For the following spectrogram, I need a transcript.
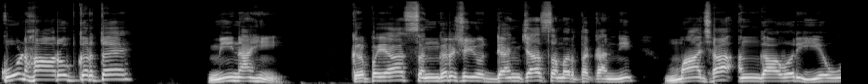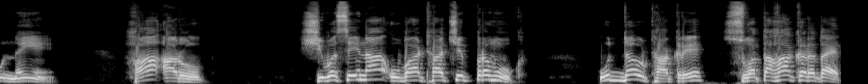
कोण हा आरोप करतय? मी नाही. कृपया संघर्ष योद्ध्यांच्या समर्थकांनी माझ्या अंगावर येऊ नये. हा आरोप शिवसेना उबाठाचे प्रमुख उद्धव ठाकरे स्वतः करत आहेत.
